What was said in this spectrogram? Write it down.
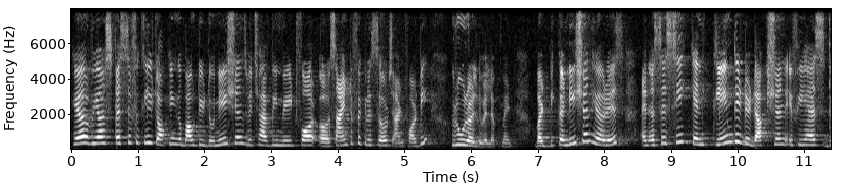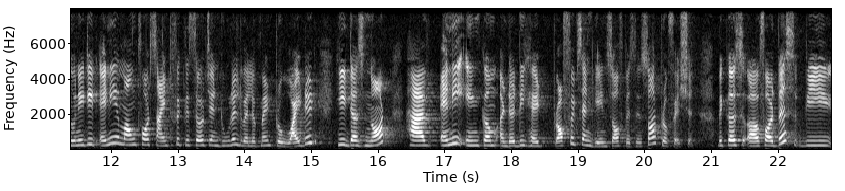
Here we are specifically talking about the donations which have been made for uh, scientific research and for the rural development. But the condition here is an assessee can claim the deduction if he has donated any amount for scientific research and rural development provided he does not have any income under the head profits and gains of business or profession. Because uh, for this we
